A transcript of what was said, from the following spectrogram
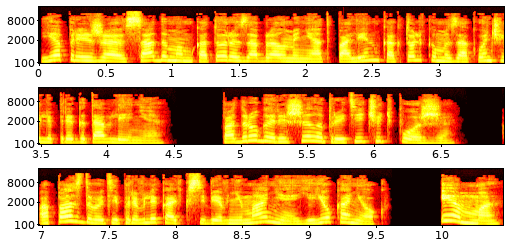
Я приезжаю с Адамом, который забрал меня от Полин, как только мы закончили приготовление. Подруга решила прийти чуть позже. Опаздывать и привлекать к себе внимание – ее конек. «Эмма,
